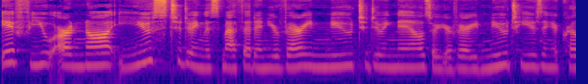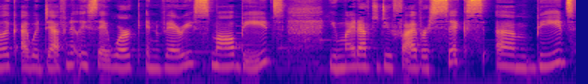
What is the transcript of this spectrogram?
If you are not used to doing this method and you're very new to doing nails or you're very new to using acrylic I would definitely say work in very small beads. You might have to do five or six um, beads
